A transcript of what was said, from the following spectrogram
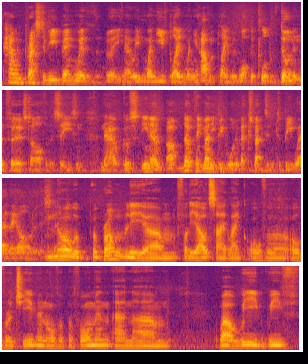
how impressed have you been with you know even when you've played and when you haven't played with what the club have done in the first half of the season now because you know I don't think many people would have expected them to be where they are at this stage. No, we're, we're probably um, for the outside like over overachieving, overperforming, and um, well we we've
